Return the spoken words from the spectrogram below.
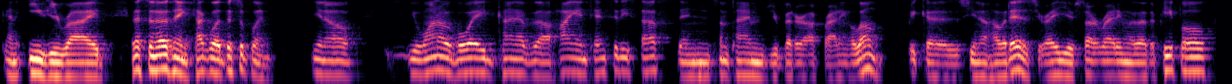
kind of easy ride. And that's another thing. Talk about discipline. You know, you want to avoid kind of the high intensity stuff, then sometimes you're better off riding alone because you know how it is, right? You start riding with other people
